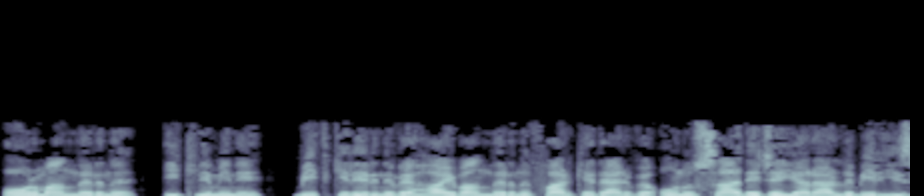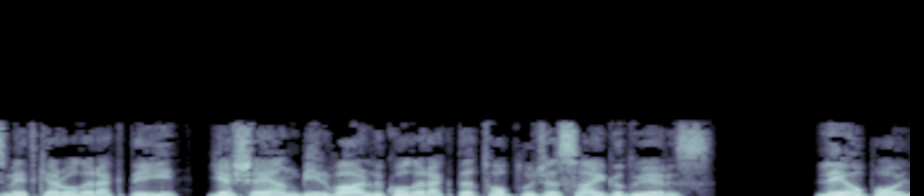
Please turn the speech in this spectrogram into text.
ormanlarını, iklimini, bitkilerini ve hayvanlarını fark eder ve onu sadece yararlı bir hizmetkar olarak değil, yaşayan bir varlık olarak da topluca saygı duyarız. Leopold,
